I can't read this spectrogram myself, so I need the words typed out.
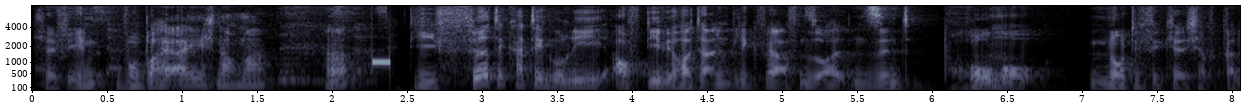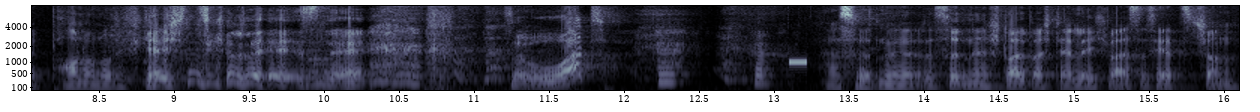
Ich helfe Ihnen. Wobei eigentlich nochmal? Die vierte Kategorie, auf die wir heute einen Blick werfen sollten, sind Promo-Notifications. Ich habe gerade Porno-Notifications gelesen. Ey. So, what? Das wird, eine, das wird eine Stolperstelle, ich weiß es jetzt schon.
